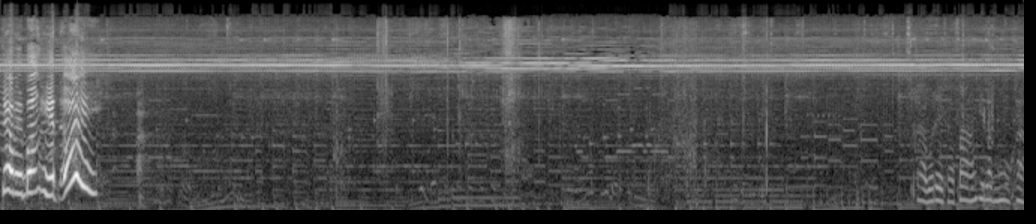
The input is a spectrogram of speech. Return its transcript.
เจ้าไปเบิ่งเห็ดเอ้ยค่ะบ่ได้ค่ะฟ้าเห็ดละงูค่ะ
